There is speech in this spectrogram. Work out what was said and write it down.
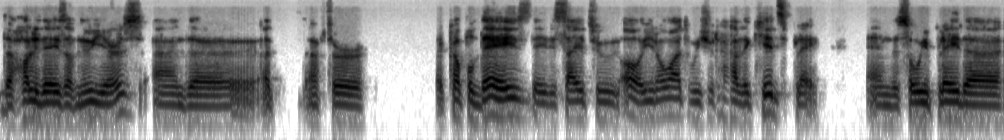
the holidays of New Year's, and uh, at, after a couple days, they decided to, oh, you know what, we should have the kids play, and so we played. Uh,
